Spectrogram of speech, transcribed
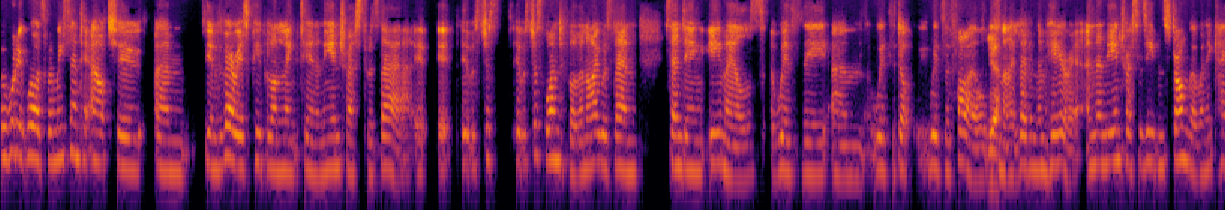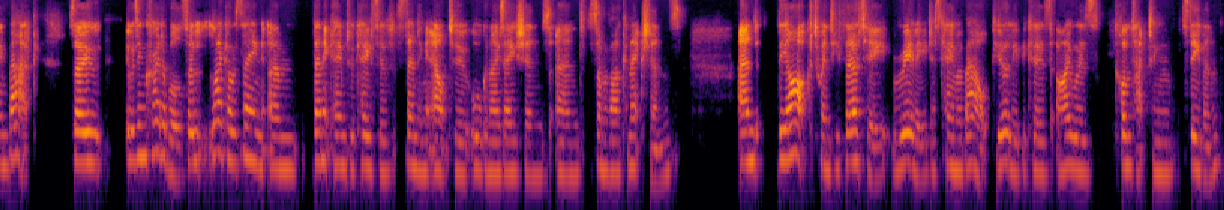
but what it was when we sent it out to um, you know the various people on LinkedIn and the interest was there, it it it was just it was just wonderful. And I was then sending emails with the um, with the doc, with the file, yeah. wasn't I, letting them hear it. And then the interest was even stronger when it came back. So it was incredible. So, like I was saying, um, then it came to a case of sending it out to organisations and some of our connections. And the ARC 2030 really just came about purely because I was contacting Stephen,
